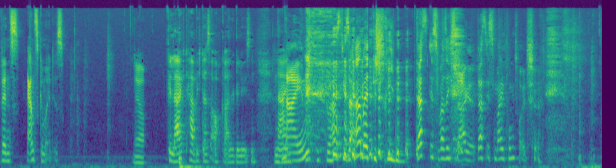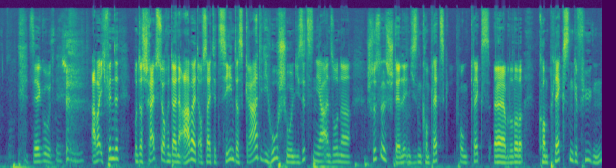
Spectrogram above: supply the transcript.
wenn es ernst gemeint ist. Ja. Vielleicht habe ich das auch gerade gelesen. Nein. Nein, du hast diese Arbeit geschrieben. Das ist, was ich sage. Das ist mein Punkt heute. Sehr gut. Aber ich finde, und das schreibst du auch in deiner Arbeit auf Seite 10, dass gerade die Hochschulen, die sitzen ja an so einer Schlüsselstelle in diesen komplex, komplex, äh, komplexen Gefügen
